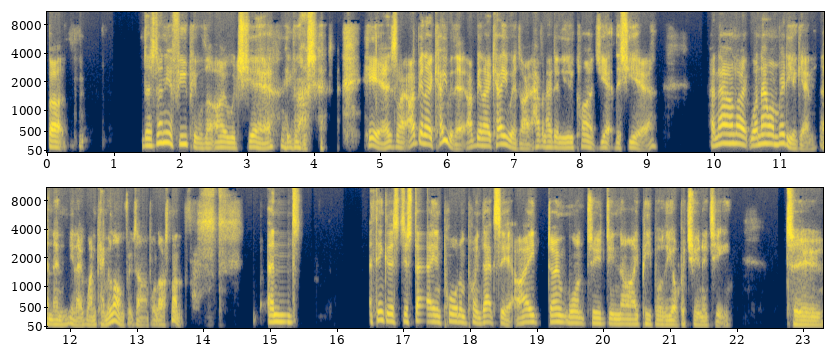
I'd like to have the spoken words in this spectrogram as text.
But there's only a few people that I would share, even though here. It's like I've been okay with it. I've been okay with like I haven't had any new clients yet this year and now like, well, now I'm ready again. And then, you know, one came along, for example, last month. And I think there's just an important point. That's it. I don't want to deny people the opportunity to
